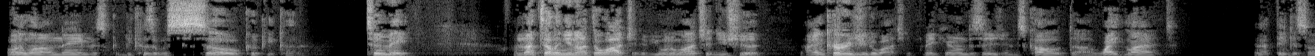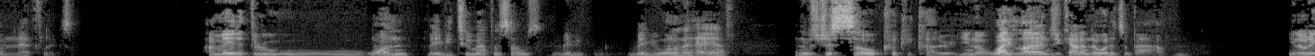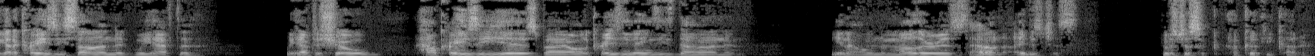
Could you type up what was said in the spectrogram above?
only one I'll name is because it was so cookie cutter to me. I'm not telling you not to watch it. If you want to watch it, you should. I encourage you to watch it. Make your own decision. It's called uh, White Lines, and I think it's on Netflix. I made it through one, maybe two episodes, maybe maybe one and a half, and it was just so cookie cutter. You know, White Lines, you kind of know what it's about. And, you know, they got a crazy son that we have to we have to show how crazy he is by all the crazy things he's done, and you know, and the mother is I don't know. It was just it was just a, a cookie cutter.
